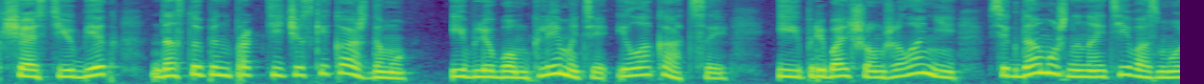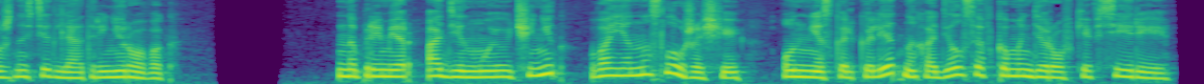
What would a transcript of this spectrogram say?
К счастью, бег доступен практически каждому и в любом климате и локации, и при большом желании всегда можно найти возможности для тренировок. Например, один мой ученик — военнослужащий. Он несколько лет находился в командировке в Сирии.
